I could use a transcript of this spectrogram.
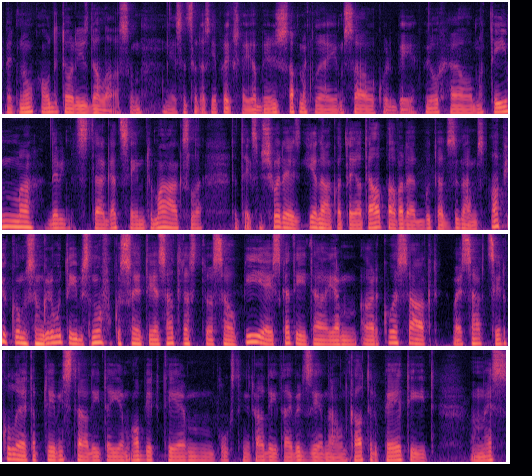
Bet nu, auditorijas dalās. Un, ja es atceros iepriekšējo biržas apmeklējumu savu, kur bija Vilhelma Tīma, 19. gadsimta māksla, tad teiksim, šoreiz ienākot tajā telpā varētu būt tāds zināms apjukums un grūtības nofokusēties, atrast to savu pieeju skatītājam, ar ko sākt vai sākt cirkulēt ap tiem izstādītajiem objektiem, pulksteņa rādītāju virzienā un katru pētīt. Un es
